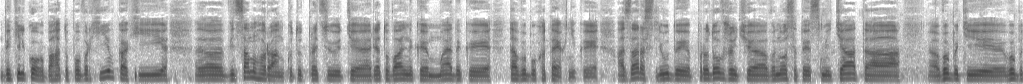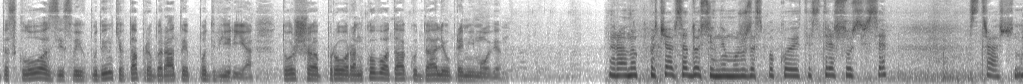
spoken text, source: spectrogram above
декількох багатоповерхівках, і е, від самого ранку тут працюють рятувальники, медики та вибухотехніки. А зараз люди продовжують виносити сміття та вибиті вибите скло зі своїх будинків та прибирати подвір'я. Тож про ранкову атаку далі у прямій мові. Ранок почався, досі не можу заспокоїтись, трясусь все. Страшно.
